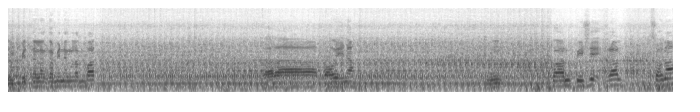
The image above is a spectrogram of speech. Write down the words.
Ligpit na lang kami ng lambat. Para pauwi na. Hmm. Kuhan, PC, Ralph, sauna.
